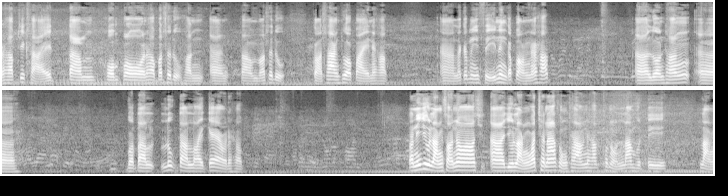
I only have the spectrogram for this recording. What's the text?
นะครับที่ขายตามโฮมโปรนะครับวัสดุพันตามวัสดุก่อสร้างทั่วไปนะครับอ่าแล้วก็มีสีหนึ่งกระป๋องนะครับอ่ารวมทั้งอ่าบตาลลูกตาลอยแก้วนะครับ ตอนนี้อยู่หลังสอนออยู่หลังวัชนาสงครามนะครับ ถนนรามบุตรีหลัง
